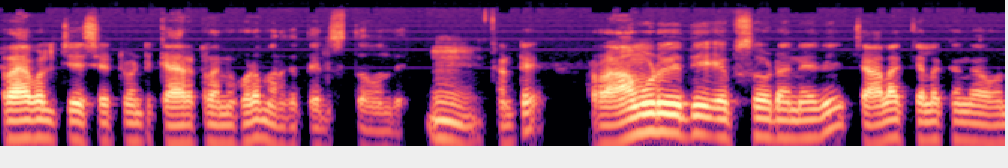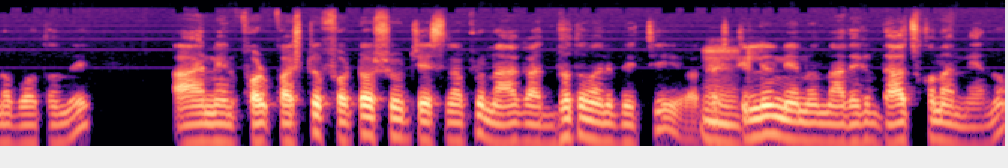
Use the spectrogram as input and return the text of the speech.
ట్రావెల్ చేసేటువంటి క్యారెక్టర్ అని కూడా మనకు తెలుస్తూ ఉంది. అంటే రాముడిది ఎపిసోడ్ అనేది చాలా కీలకంగా ఉండబోతుంది. ఆహ్, నేను ఫస్ట్ ఫోటో షూట్ చేసినప్పుడు నాకు అద్భుతం అనిపించి ఒక హ్మ్. స్టిల్‌ని నేను నా దగ్గర దాచుకున్నాను నేను.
